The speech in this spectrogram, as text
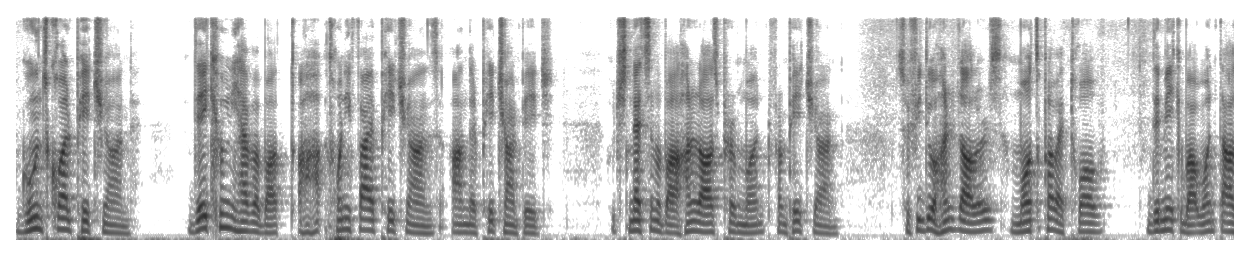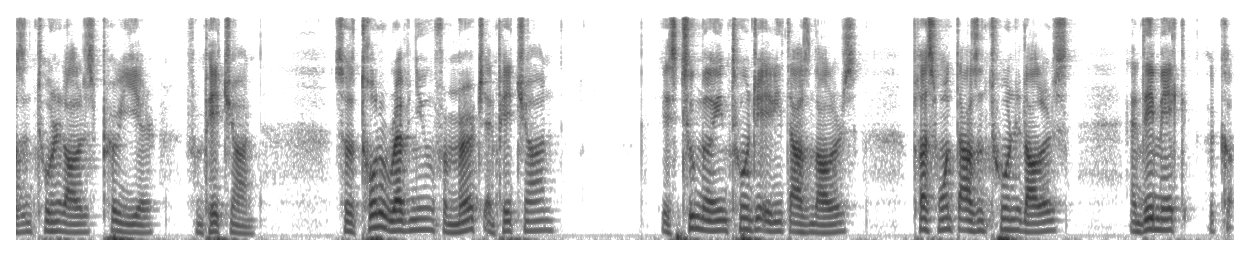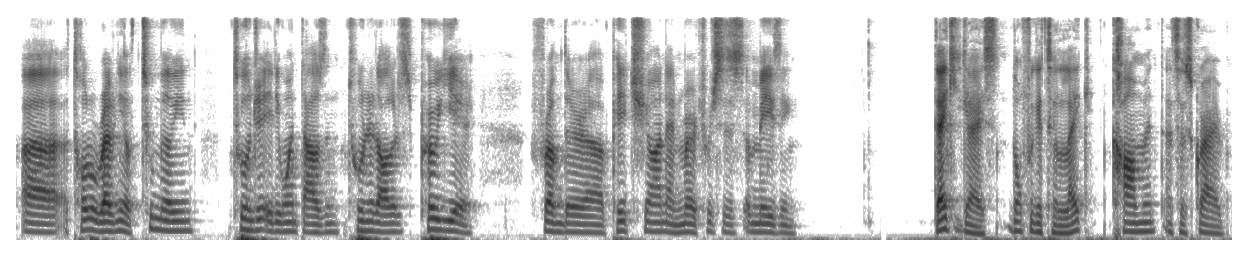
Goonzquad Patreon. They currently have about 25 Patreons on their Patreon page, which nets them about $100 per month from Patreon. So if you do $100 multiplied by 12, they make about $1,200 per year from Patreon. So the total revenue from merch and Patreon is $2,280,000 plus $1,200 and they make a, uh, a total revenue of $2,281,200 per year from their uh, Patreon and merch, which is amazing. Thank you guys. Don't forget to like, comment, and subscribe.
